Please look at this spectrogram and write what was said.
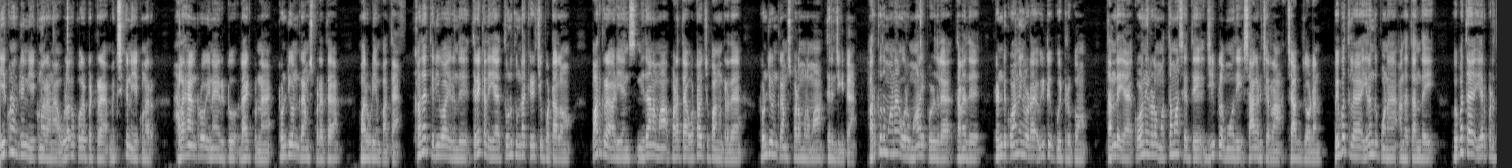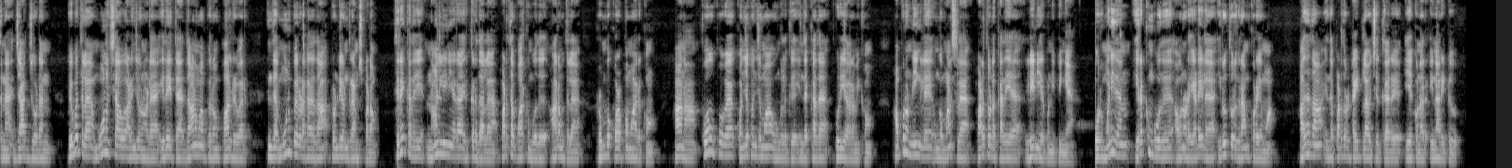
இயக்குனர்களின் இயக்குனரான உலக புகழ்பெற்ற மெக்சிகன் இயக்குனர் அலஹாண்ட்ரோ இனாயரிட்டு டைரக்ட் பண்ண டுவெண்ட்டி ஒன் கிராம்ஸ் படத்தை மறுபடியும் பார்த்தேன். கதை தெளிவாக இருந்து திரைக்கதையை துண்டு துண்டாக கிழிச்சு போட்டாலும் பார்க்குற ஆடியன்ஸ் நிதானமாக படத்தை ஒட்ட வச்சுப்பாங்கன்றத டுவெண்ட்டி ஒன் கிராம்ஸ் படம் மூலமாக தெரிஞ்சுக்கிட்டேன். அற்புதமான ஒரு மாலை பொழுதில் தனது ரெண்டு குழந்தைங்களோட வீட்டுக்கு போயிட்டு இருக்கோம். தந்தைய குழந்தைங்களோட மொத்தமாக சேர்த்து ஜீப்பில் மோதி சாகடிச்சிடுறான் ஜாக் ஜோர்டன். விபத்தில் இறந்து போன அந்த தந்தை விபத்தை ஏற்படுத்தின ஜாக் ஜோர்டன். விபத்தில் மூளைச்சாவு அடைஞ்சவனோட இதயத்தை தானமாக பெறும் பால் ரிவர். இந்த மூணு பேரோட கதை தான் டுவெண்ட்டி ஒன் கிராம்ஸ் படம். திரைக்கதை நான் லீனியராக இருக்கிறதால படத்தை பார்க்கும்போது ஆரம்பத்தில் ரொம்ப குழப்பமாக இருக்கும். ஆனால் போக போக கொஞ்சம் கொஞ்சமாக உங்களுக்கு இந்த கதை புரிய ஆரம்பிக்கும். அப்புறம் நீங்களே உங்கள் மனசில் படத்தோட கதையை லீனியர் பண்ணிப்பீங்க. ஒரு மனிதன் இறக்கும்போது அவனோட எடையில இருபத்தொரு கிராம் குறையுமா? அதை தான் இந்த படத்தோட டைட்டிலாக வச்சுருக்காரு இயக்குனர் இனாரிட்டு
